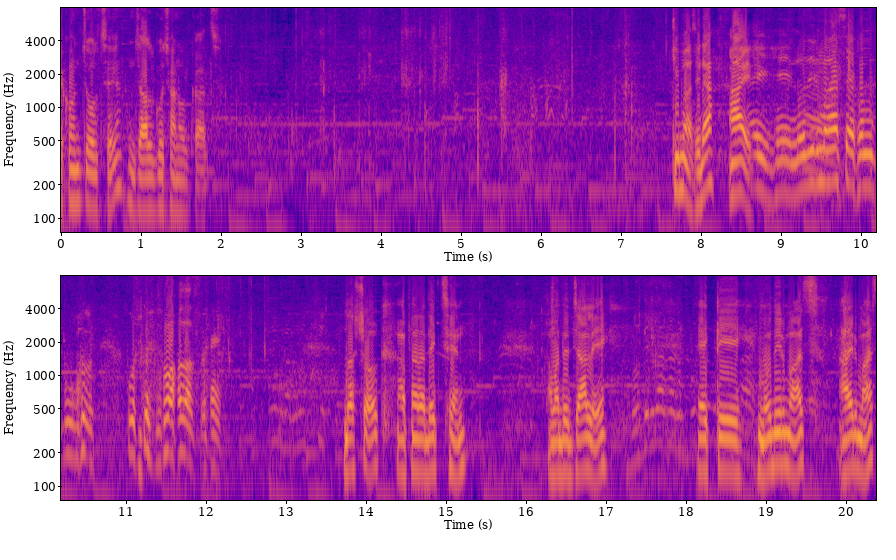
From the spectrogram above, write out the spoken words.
এখন চলছে জাল গোছানোর কাজ। কি মাছ এটা? আয়। এই হ্যাঁ নদীর মাছ এখন পাওয়া যাচ্ছে দর্শক আপনারা দেখছেন আমাদের জালে একটি নদীর মাছ আয়ের মাছ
